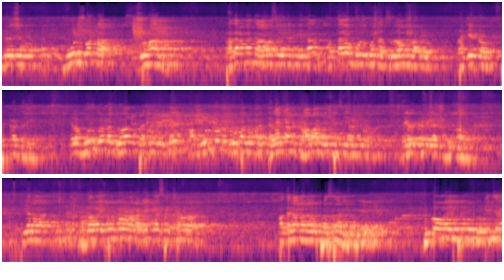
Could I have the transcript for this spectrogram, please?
ఈరోజు మూడు కోట్ల గృహాలు ప్రధానమంత్రి ఆవాస్ యోజన కింద కొత్తగా మూడు కోట్ల గృహాలు వారు బడ్జెట్లో పెట్టడం జరిగింది. ఇలా మూడు కోట్ల గృహాలు బడ్జెట్ పెడితే ఆ మూడు కోట్ల గృహాలు మరి తెలంగాణకు రావాలని చెప్పేసి నేను రేవంత్ రెడ్డి గారిని అడుగుతా ఉన్నాను. ఇలా ఒకవైపు వారు అనేక సంక్షేమ పథకాలను ప్రస్తావిస్తే ఇంకోవైపు ముగించిన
